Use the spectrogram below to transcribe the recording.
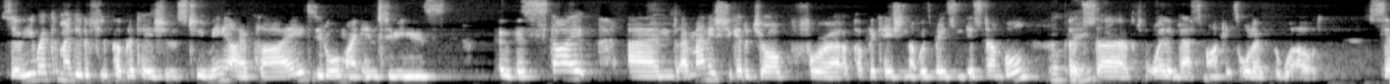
So he recommended a few publications to me. I applied, did all my interviews over Skype, and I managed to get a job for a, publication that was based in Istanbul okay. that served oil and gas markets all over the world. So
